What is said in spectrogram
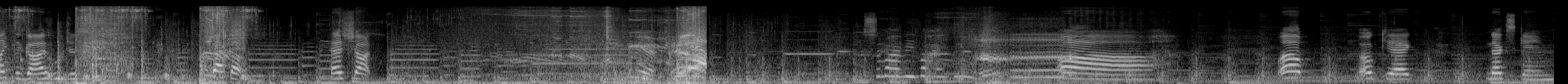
Like the guy who just back up. Headshot. Here. Somebody revive me. Ah. well, okay. Next game.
